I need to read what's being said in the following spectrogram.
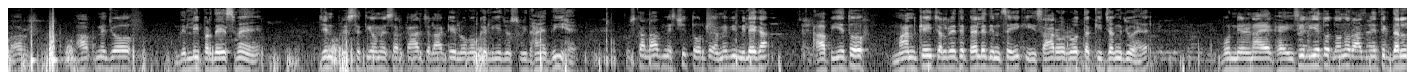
और आपने जो दिल्ली प्रदेश में जिन परिस्थितियों में सरकार चला के लोगों के लिए जो सुविधाएँ दी है तो उसका लाभ निश्चित तौर पे हमें भी मिलेगा। आप ये तो मान के ही चल रहे थे पहले दिन से ही कि हिसार और रोहतक की जंग जो है वो निर्णायक है इसीलिए तो दोनों राजनीतिक दल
